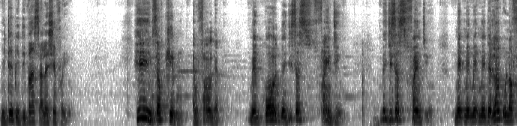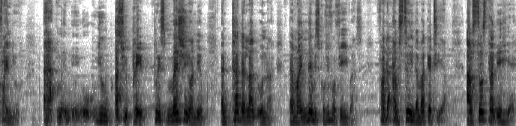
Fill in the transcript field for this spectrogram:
may there be divine selection for you. He himself came and found them. May god may jesus find you. May jesus find you. May, may, may, may the landowner find you. Uh, may- may- you as we pray please mention your name and tell the landowner that my name is kofi for Evans. father i'm still in the market here i'm still standing here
